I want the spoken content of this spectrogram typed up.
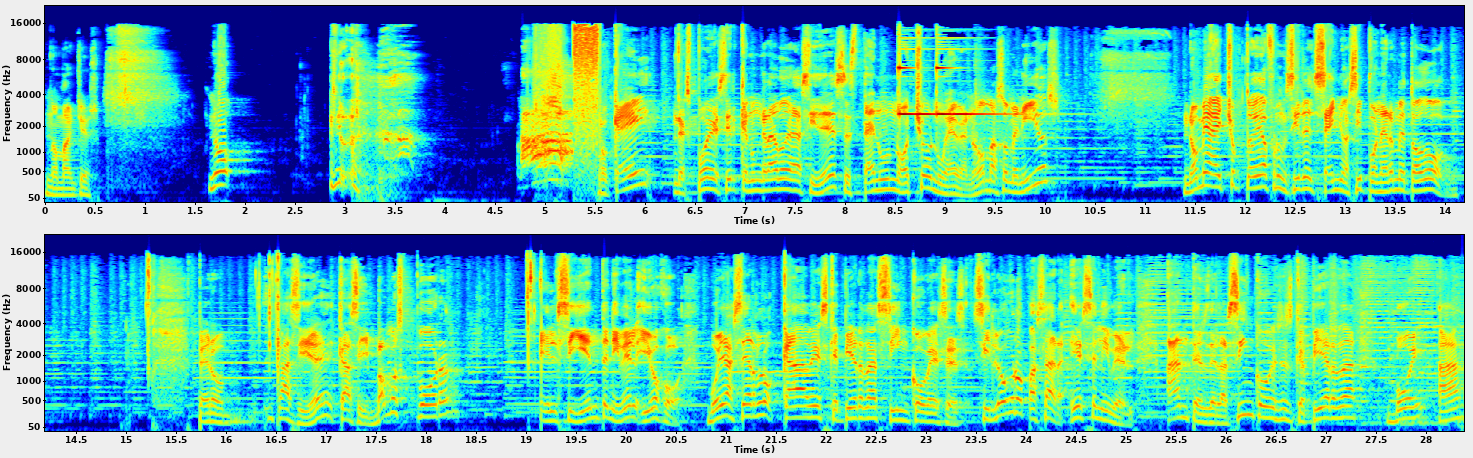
No manches. ¡No! ¡Ah! Ok, les puedo decir que en un grado de acidez está en un 8 o 9, ¿no? Más o menos. No me ha hecho todavía fruncir el ceño, así ponerme todo pero casi, ¿eh? Casi. Vamos por el siguiente nivel. Y ojo, voy a hacerlo cada vez que pierda 5 veces. Si logro pasar ese nivel antes de las 5 veces que pierda, voy a...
